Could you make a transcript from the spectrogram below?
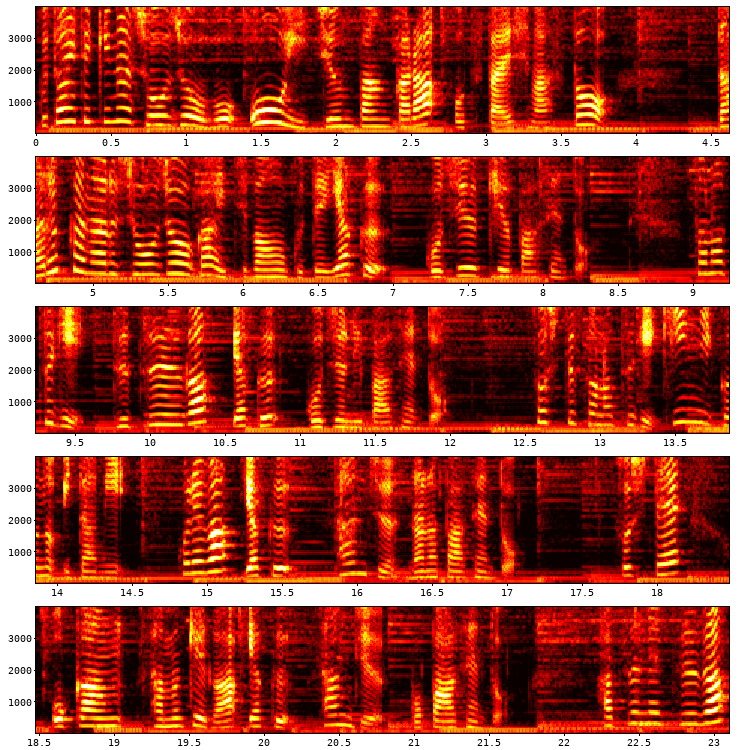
具体的な症状を多い順番からお伝えしますとだるくなる症状が一番多くて約59%その次頭痛が約52%そしてその次筋肉の痛み。これが約37%そして悪寒寒気が約35%発熱が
